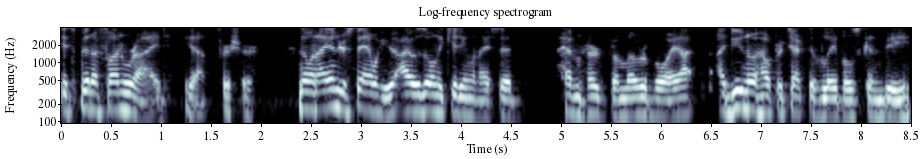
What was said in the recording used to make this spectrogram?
It's been a fun ride. Yeah, for sure. No, and I understand what you I was only kidding when I said haven't heard from Loverboy. I, I do know how protective labels can be.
